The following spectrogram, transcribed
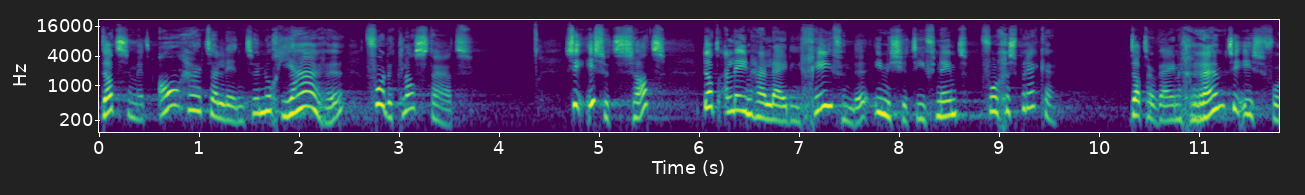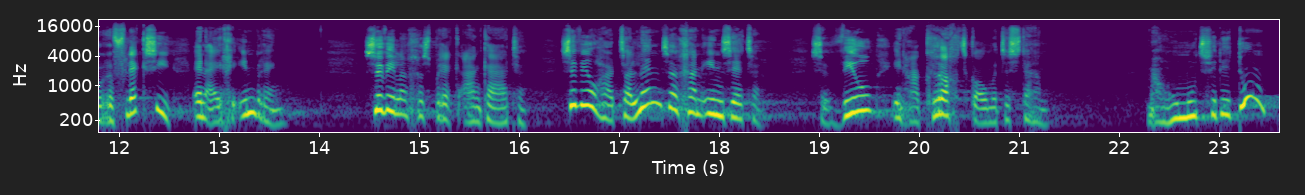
dat ze met al haar talenten nog jaren voor de klas staat? Ze is het zat dat alleen haar leidinggevende initiatief neemt voor gesprekken. Dat er weinig ruimte is voor reflectie en eigen inbreng. Ze wil een gesprek aankaarten. Ze wil haar talenten gaan inzetten. Ze wil in haar kracht komen te staan. Maar hoe moet ze dit doen?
